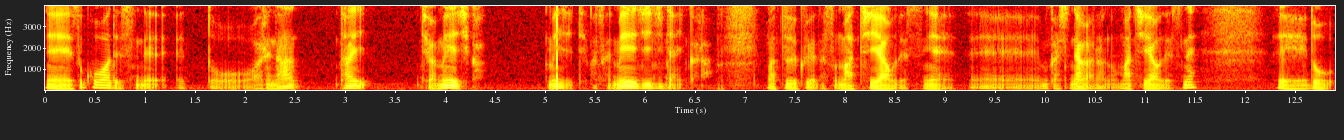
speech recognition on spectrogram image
えー、そこはですねえっとあれな違う明治か。明治って言いますか明治時代から、まあ、続くようなその町屋をですね、えー、昔ながらの町屋をですね、えー、ど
